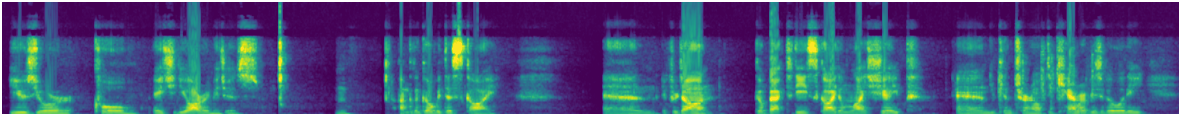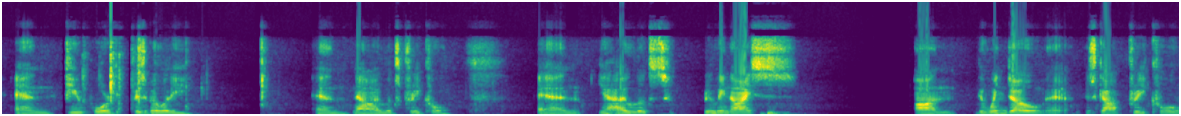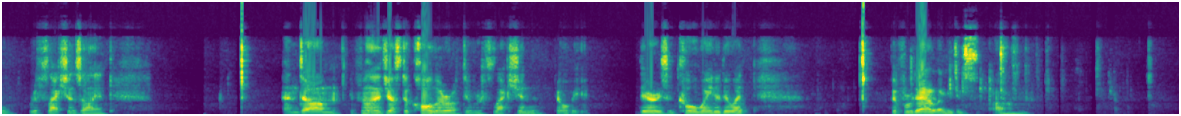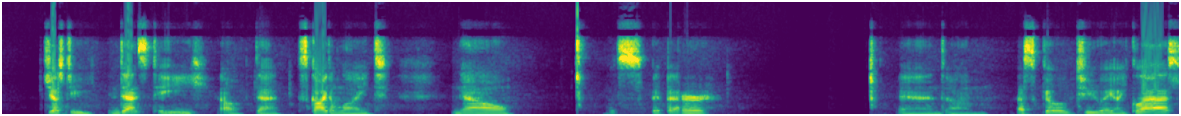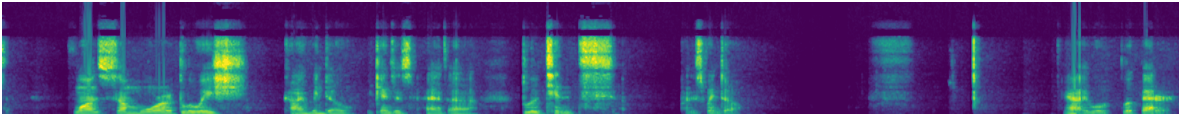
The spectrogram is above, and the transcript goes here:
use your cool HDR images. Hmm. I'm gonna go with the sky. And if you're done go back to the Skydome light shape and you can turn off the camera visibility and viewport visibility and now it looks pretty cool. And yeah it looks really nice on the window. It's got pretty cool reflections on it. And um, if you want to adjust the color of the reflection be, there is a cool way to do it. Before that let me just um, adjust the intensity of that Skydome light. Now, looks a bit better. And um, let's go to AI glass. Want some more bluish kind of window, We can just add a blue tint on this window. Yeah, it will look better.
